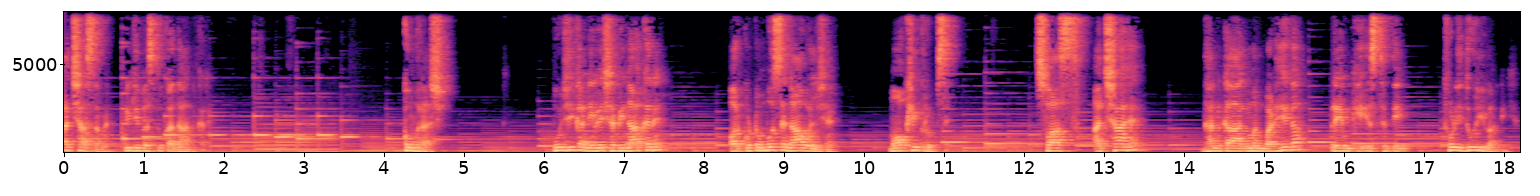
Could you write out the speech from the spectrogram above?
अच्छा समय, पीली वस्तु का दान करें। कुंभ राशि, पूंजी का निवेश अभी ना करें और कुटुंबों से ना उलझें, मौखिक रूप से। स्वास्थ्य अच्छा है, धन का आगमन बढ़ेगा प्रेम की स्थिति थोड़ी दूरी वाली है।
